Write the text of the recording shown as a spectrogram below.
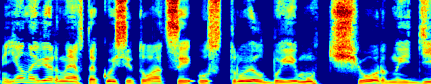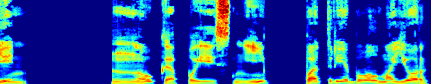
я, наверное, в такой ситуации устроил бы ему черный день. Ну-ка, поясни, потребовал майор.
